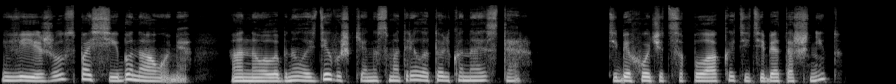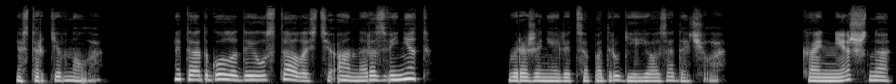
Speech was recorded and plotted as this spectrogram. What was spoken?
«Вижу, спасибо, Наоми». Анна улыбнулась девушке, но смотрела только на Эстер. «Тебе хочется плакать, и тебя тошнит?» Эстер кивнула. «Это от голода и усталости, Анна, разве нет?» Выражение лица подруги ее озадачило. «Конечно»,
